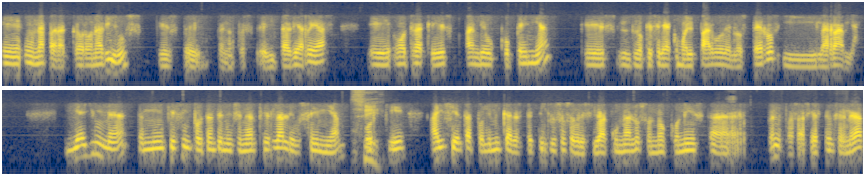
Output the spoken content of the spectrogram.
eh, una para coronavirus, que es, eh, bueno, pues evitar diarreas, eh, otra que es panleucopenia, que es lo que sería como el parvo de los perros y la rabia. Y hay una también que es importante mencionar, que es la leucemia, Sí. porque hay cierta polémica respecto incluso sobre si vacunarlos o no con esta, bueno, pues hacia esta enfermedad.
